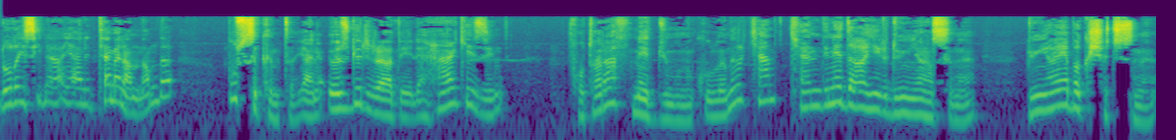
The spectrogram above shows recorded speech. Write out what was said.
Dolayısıyla yani temel anlamda bu sıkıntı yani özgür iradeyle herkesin fotoğraf medyumunu kullanırken kendine dair dünyasını, dünyaya bakış açısını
